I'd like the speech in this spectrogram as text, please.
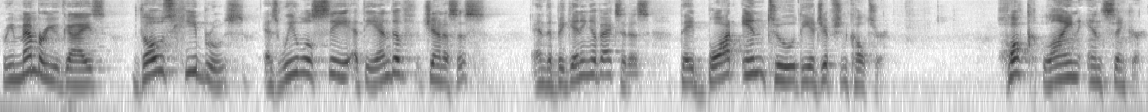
Remember, you guys, those Hebrews, as we will see at the end of Genesis and the beginning of Exodus, they bought into the Egyptian culture hook, line, and sinker.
